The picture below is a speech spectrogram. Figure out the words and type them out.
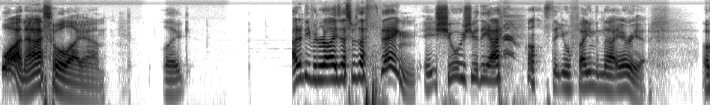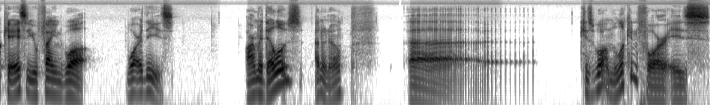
what an asshole I am. Like... I didn't even realize this was a thing. It shows you the animals that you'll find in that area. Okay, so you'll find what? What are these? Armadillos? I don't know. Because uh, what I'm looking for is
